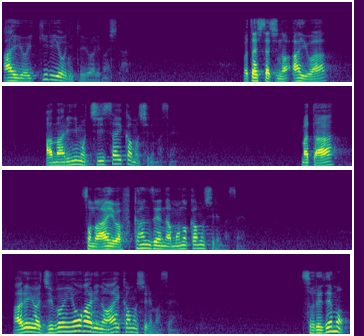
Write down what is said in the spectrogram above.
愛を生きるようにと言われました。私たちの愛はあまりにも小さいかもしれません。またその愛は不完全なものかもしれません。あるいは自分よがりの愛かもしれません。それでも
